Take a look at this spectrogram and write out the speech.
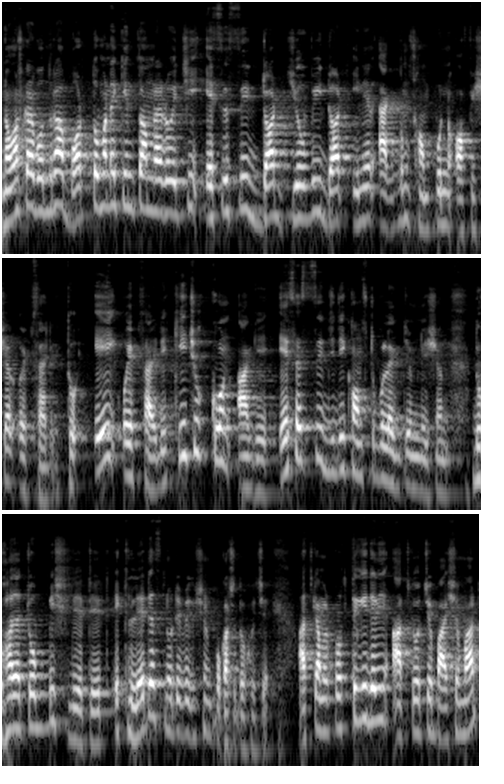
নমস্কার বন্ধুরা, বর্তমানে কিন্তু আমরা রয়েছি এসএসসি ডট জিওভি ডট ইনের একদম সম্পূর্ণ অফিসিয়াল ওয়েবসাইটে তো এই ওয়েবসাইটে কিছুক্ষণ আগে এসএসসি জিডি কনস্টেবল এক্সামিনেশন দু হাজার চব্বিশ রিলেটেড একটি লেটেস্ট নোটিফিকেশন প্রকাশিত হয়েছে। আজকে আমরা প্রত্যেকেই জানি, আজকে হচ্ছে বাইশে মার্চ,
